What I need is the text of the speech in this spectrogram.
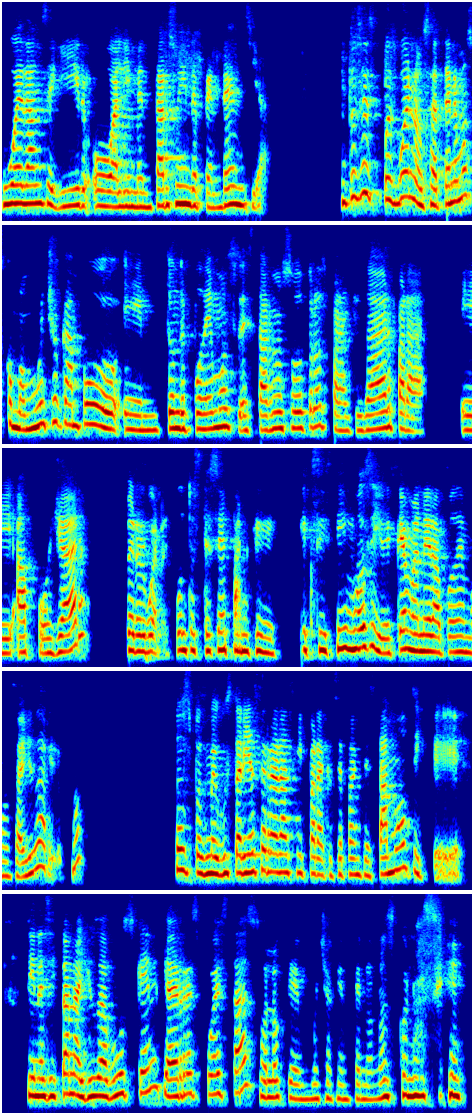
puedan seguir o alimentar su independencia. Entonces, pues bueno, o sea, tenemos como mucho campo donde podemos estar nosotros para ayudar, para eh, apoyar, pero bueno, el punto es que sepan que existimos y de qué manera podemos ayudarlos, ¿no? Entonces, pues me gustaría cerrar así para que sepan que estamos y que si necesitan ayuda, busquen, que hay respuestas, solo que mucha gente no nos conoce.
